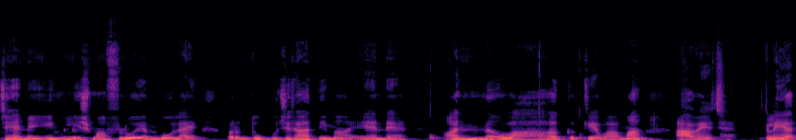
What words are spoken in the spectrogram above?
જેને ઇંગ્લિશમાં ફ્લોએમ બોલાય, પરંતુ ગુજરાતીમાં એને અન્નવાહક કહેવામાં આવે છે. ક્લિયર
